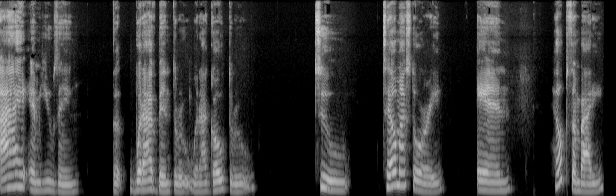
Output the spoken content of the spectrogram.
I am using the what I've been through, what I go through to tell my story and help somebody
